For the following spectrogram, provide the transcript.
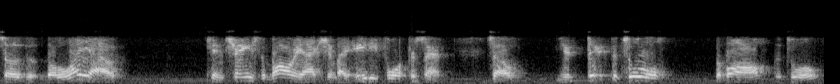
So the, the layout can change the ball reaction by 84%. So you pick the tool, the ball, the tool,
